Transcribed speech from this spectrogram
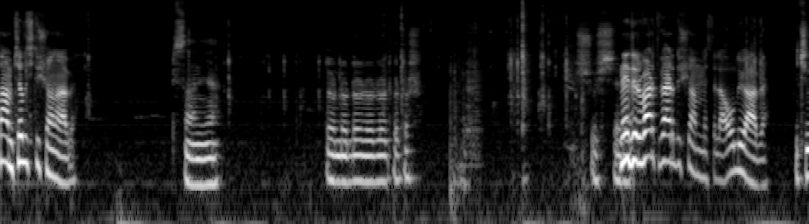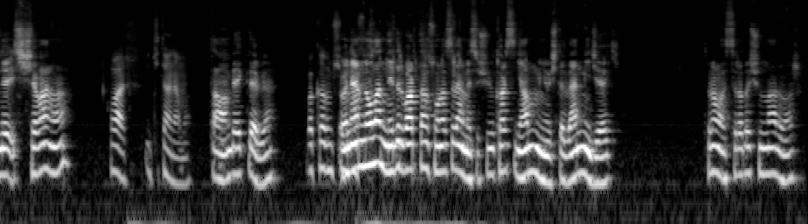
Tamam çalıştı şu an abi. Bir saniye. Dur dur dur dur dur dur dur. Şu şişe. Nedir wart verdi şu an mesela. Oluyor abi. İçinde şişe var mı? Var. iki tane ama. Tamam bekle bir. Bakalım şimdi. Önemli olan nedir Wart'tan sonrası vermesi. Şu yukarısı yanmıyor işte vermeyecek. Dur ama sırada şunlar var.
